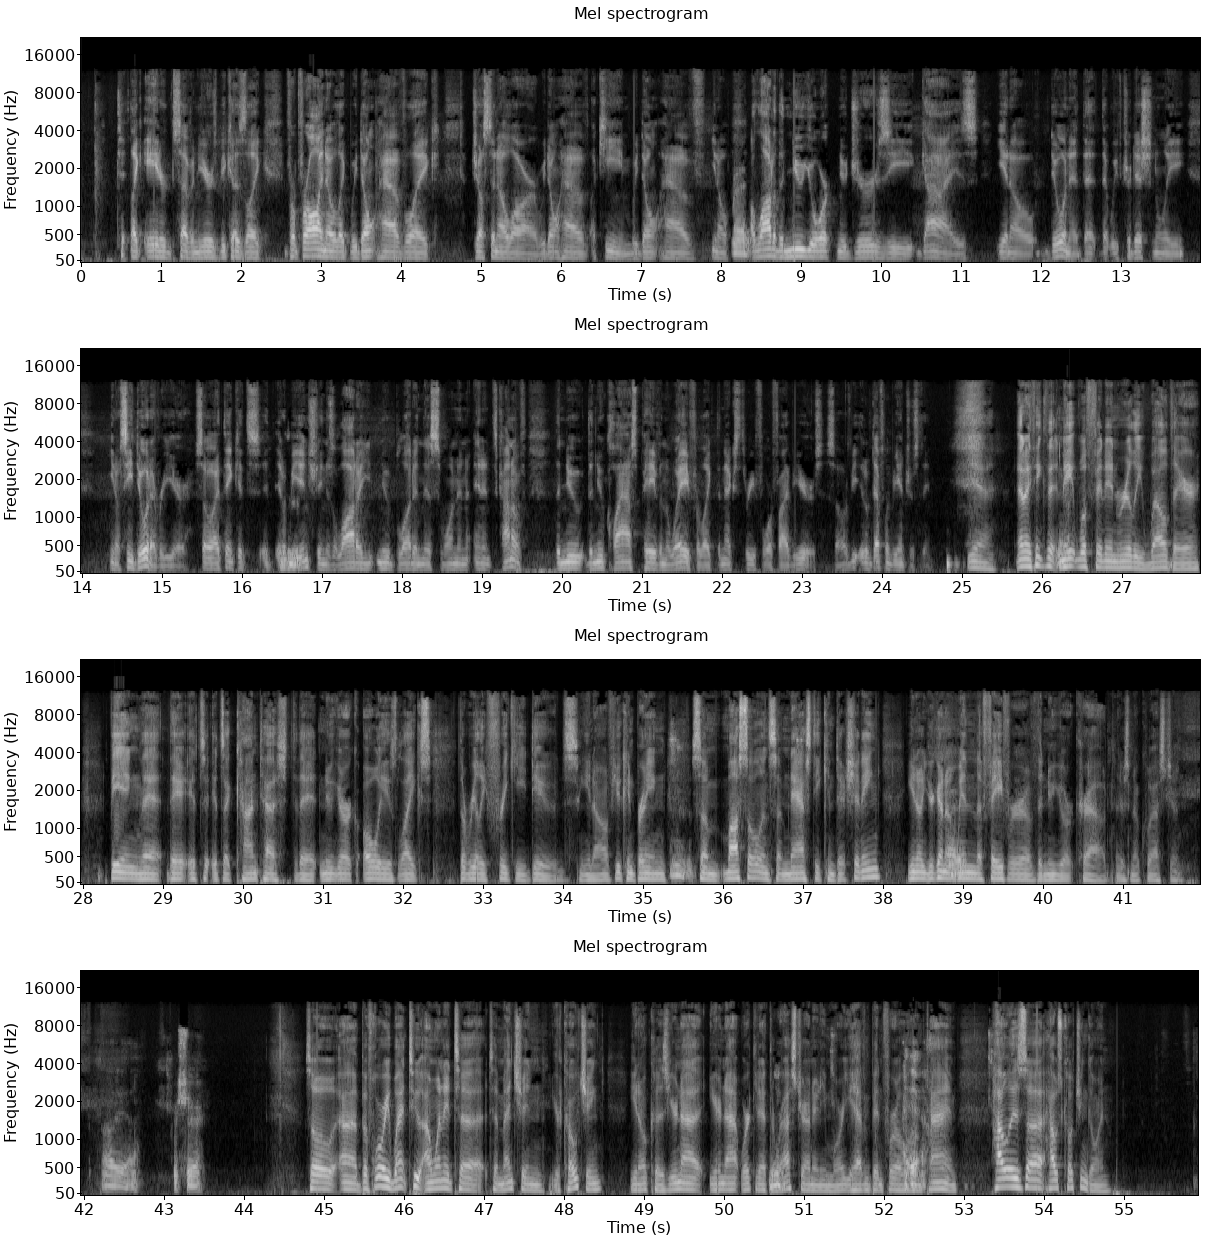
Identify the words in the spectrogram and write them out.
t- like eight or seven years because, like, for for all I know, like we don't have like Justin Lr. We don't have Akeem. We don't have you know Right. a lot of the New York, New Jersey guys. You know, doing it that that we've traditionally you know see do it every year. So I think it's it, it'll be mm-hmm. interesting. There's a lot of new blood in this one, and, and it's kind of the new the new class paving the way for like the next three, four, five years. So it'll be it'll definitely be interesting. Yeah, and I think that Nate will fit in really well there, being that they, it's it's a contest that New York always likes the really freaky dudes. You know, if you can bring some muscle and some nasty conditioning, you know, you're going to Right. win the favor of the New York crowd. There's no question. Oh yeah, for sure. So uh, before we went to, I wanted to to mention your coaching. You know, because you're not you're not working at the Yeah. restaurant anymore. You haven't been for a long Yeah. time. How is uh, how's coaching going?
